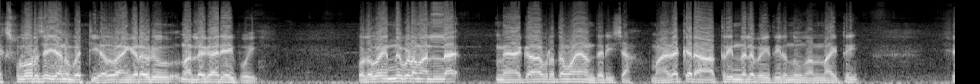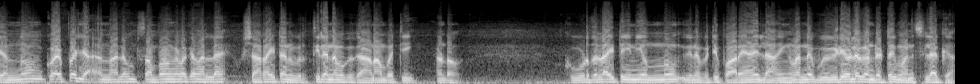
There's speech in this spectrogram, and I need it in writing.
എക്സ്പ്ലോർ ചെയ്യാനും പറ്റി. അത് ഭയങ്കര ഒരു നല്ല കാര്യമായി പോയി. പൊതുവെ ഇന്നിവിടെ നല്ല മേഘാവൃതമായ അന്തരീക്ഷ. മഴയൊക്കെ രാത്രി ഇന്നലെ പെയ്തിരുന്നു നന്നായിട്ട്. എന്നും കുഴപ്പമില്ല. എന്നാലും സംഭവങ്ങളൊക്കെ നല്ല ഉഷാറായിട്ടാണ് വൃത്തിയിൽ തന്നെ നമുക്ക് കാണാൻ പറ്റി. കണ്ടോ? കൂടുതലായിട്ട് ഇനി ഒന്നും ഇതിനെപ്പറ്റി പറയാനില്ല. നിങ്ങൾ തന്നെ വീഡിയോയിൽ കണ്ടിട്ട് മനസ്സിലാക്കുക.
